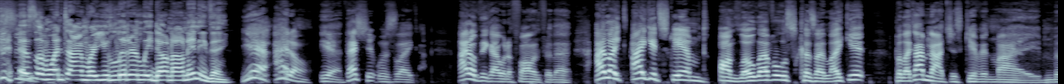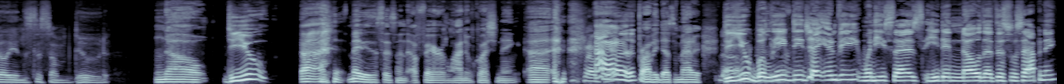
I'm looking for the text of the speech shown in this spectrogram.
This It's is, the one time where you literally don't own anything. yeah, I don't. Yeah, that shit was like, I don't think I would have fallen for that. I like, I get scammed on low levels because I like it, but like, I'm not just giving my millions to some dude. No. Do you Uh, maybe this isn't a fair line of questioning. Uh, Okay. uh, it probably doesn't matter. No, Do you believe DJ Envy when he says he didn't know that this was happening?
